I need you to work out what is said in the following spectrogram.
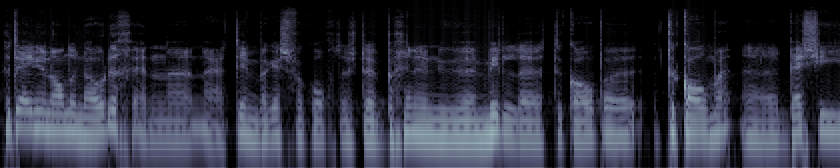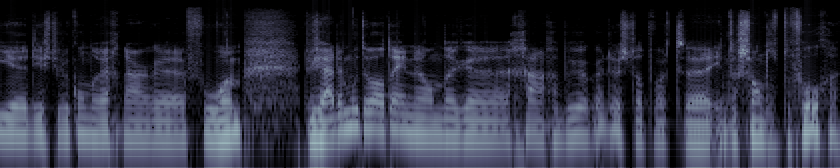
het een en ander nodig. En eh nou ja, Timber is verkocht, dus er beginnen nu eh, middelen te, kopen, te komen. Eh Bessie eh, die is natuurlijk onderweg naar eh Fulham. Dus ja, er moet wel het een en ander eh, gaan gebeuren. Dus dat wordt eh, interessant om te volgen.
